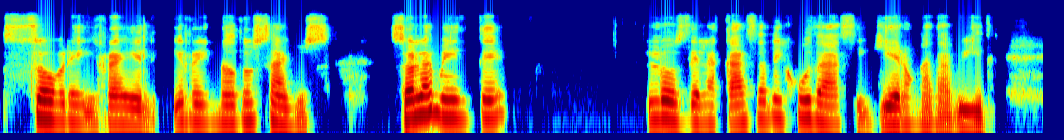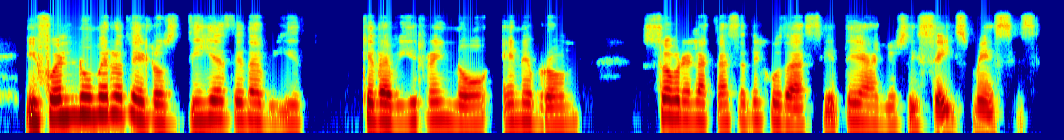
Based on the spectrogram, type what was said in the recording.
sobre Israel y reinó dos años. Solamente los de la casa de Judá siguieron a David. Y fue el número de los días de David que David reinó en Hebrón sobre la casa de Judá siete años y seis meses.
